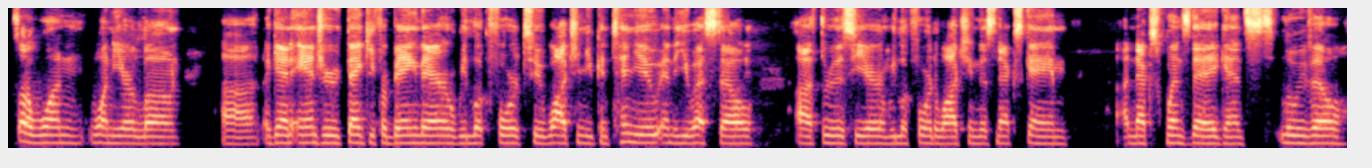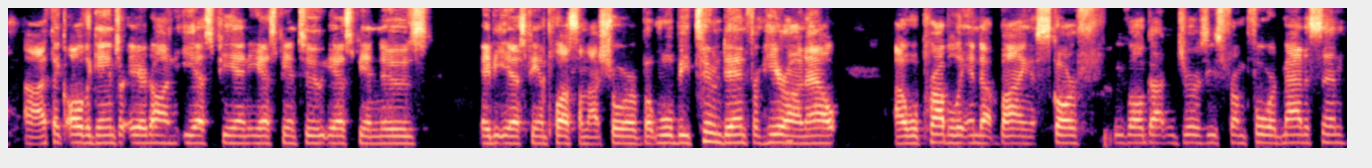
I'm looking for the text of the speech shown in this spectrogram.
It's on a one one year loan. Uh, again, Andrew, thank you for being there. We look forward to watching you continue in the USL uh, through this year, and we look forward to watching this next game uh, next Wednesday against Louisville. Uh, I think all the games are aired on ESPN, ESPN2, ESPN News, maybe ESPN Plus. I'm not sure, but we'll be tuned in from here on out. Uh, we'll probably end up buying a scarf. We've all gotten jerseys from Forward Madison,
